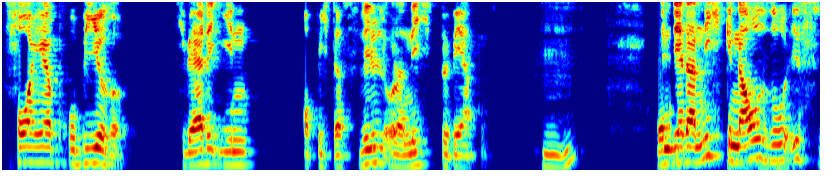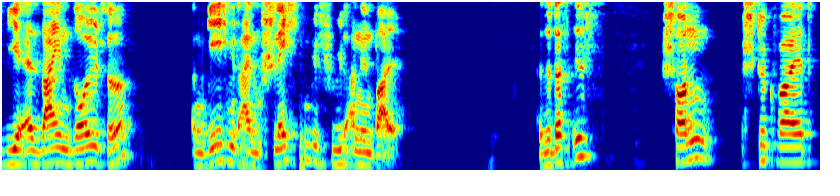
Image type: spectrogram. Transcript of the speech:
vorher probiere? Ich werde ihn, ob ich das will oder nicht, bewerten. Mhm. Wenn der dann nicht genau so ist, wie er sein sollte, dann gehe ich mit einem schlechten Gefühl an den Ball. Also das ist schon ein Stück weit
